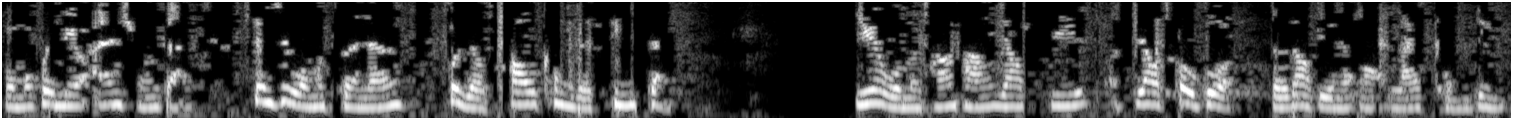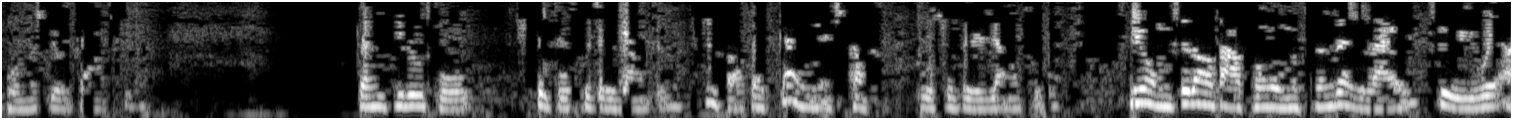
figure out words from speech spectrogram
我们会没有安全感，甚至我们可能会有操控的倾向。因为我们常常要需需要透过得到别人的爱来肯定我们是有价值的，但是基督徒就不是这个样子的，至少在概念上不是这个样子的。因为我们知道，打从我们存在以来，就有一位爱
